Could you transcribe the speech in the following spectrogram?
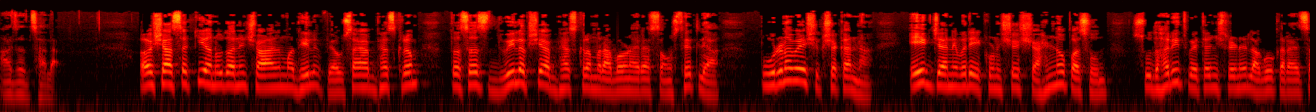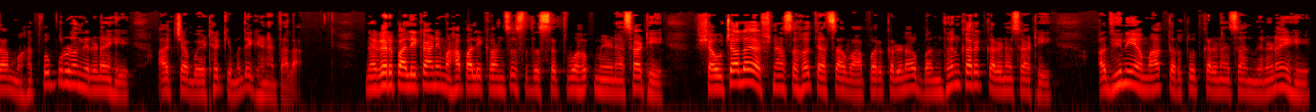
आजच झाला. अशासकीय अनुदानित शाळांमधील व्यवसाय अभ्यासक्रम तसंच द्विलक्षीय अभ्यासक्रम राबवणाऱ्या संस्थेतल्या पूर्णवेळ शिक्षकांना एक जानेवारी एकोणीसशे शहाण्णवपासून सुधारित वेतन श्रेणी लागू करायचा महत्त्वपूर्ण निर्णयही आजच्या बैठकीमध्ये घेण्यात आला. नगरपालिका आणि महापालिकांचं सदस्यत्व मिळण्यासाठी शौचालय असण्यासह त्याचा वापर करणं बंधनकारक करण्यासाठी अधिनियमात तरतूद करण्याचा निर्णयही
